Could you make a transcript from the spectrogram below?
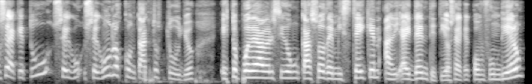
O sea que tú, según los contactos tuyos, esto puede haber sido un caso de mistaken identity, o sea que confundieron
